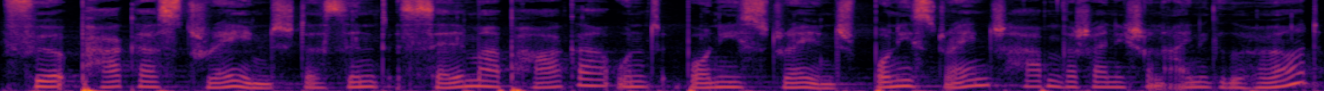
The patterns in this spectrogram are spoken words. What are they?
für Parker Strange. Das sind Selma Parker und Bonnie Strange. Bonnie Strange haben wahrscheinlich schon einige gehört.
